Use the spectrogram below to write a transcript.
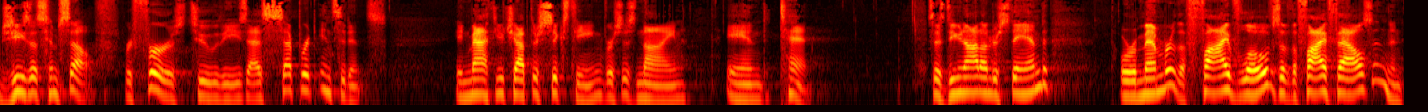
Jesus himself refers to these as separate incidents in Matthew chapter 16, verses 9 and 10. It says, Do you not understand or remember the five loaves of the 5,000 and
